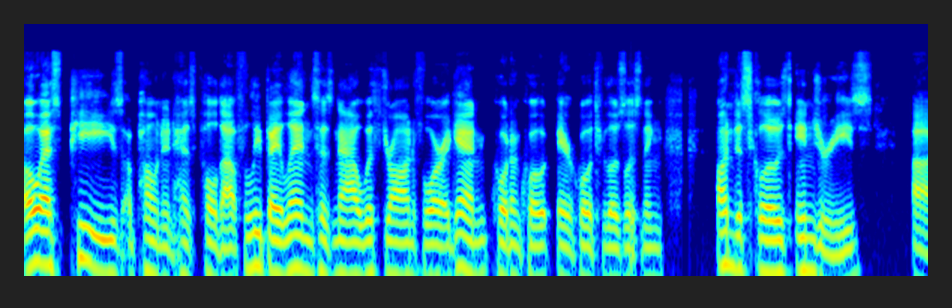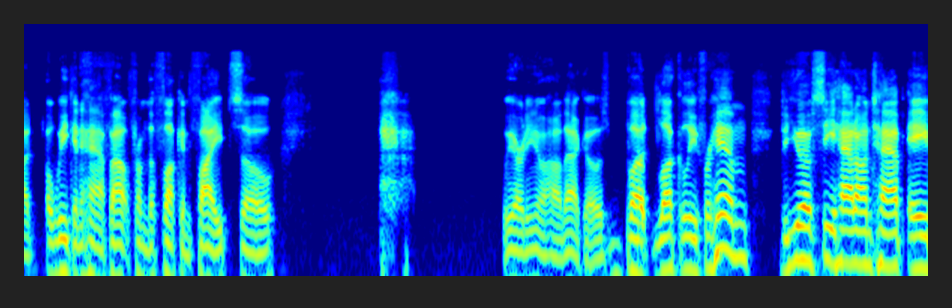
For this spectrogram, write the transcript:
OSP's opponent has pulled out. Philipe Lins has now withdrawn for again, quote unquote, air quotes for those listening, undisclosed injuries. Uh, a week and a half out from the fucking fight. So we already know how that goes. But luckily for him, the UFC had on tap a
